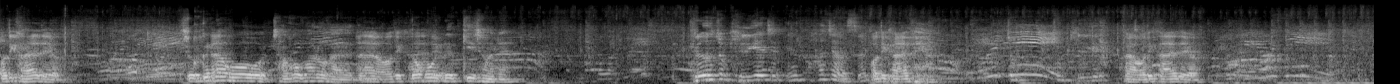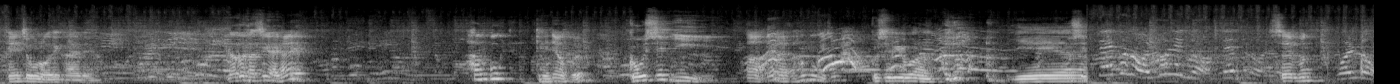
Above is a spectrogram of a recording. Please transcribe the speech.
어디 가야 돼요? 저 끝나고 작업하러 가야 돼. 네, 어디 가야 너무 돼요? 늦기 전에. 그래도 좀 길게 하지, 하지 않았어요? 어디 가야 돼요? 좀 길게 그냥 어디 가야 돼요? 개인적으로 어디 가야 돼요? 나도 같이 갈게. 네? 한국 개냐고요? 92. 아, 네, 한국이죠? 92번. 예. 세븐 얼로 해줘. 세븐. 세븐, 월로.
